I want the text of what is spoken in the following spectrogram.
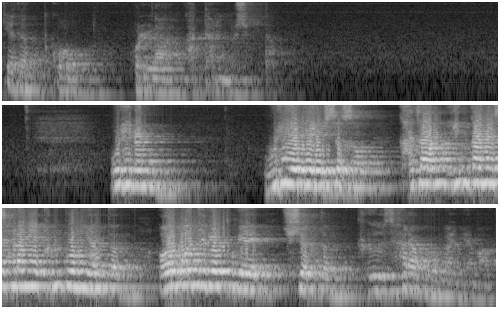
깨닫고 올라갔다는 것입니다. 우리는 우리에게 있어서 가장 인간의 사랑의 근본이었던 어머니를 통해 주셨던 그 사랑으로 말미암아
